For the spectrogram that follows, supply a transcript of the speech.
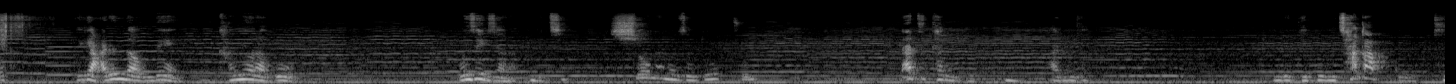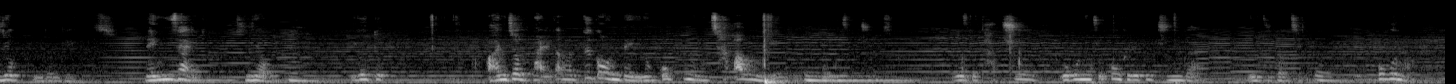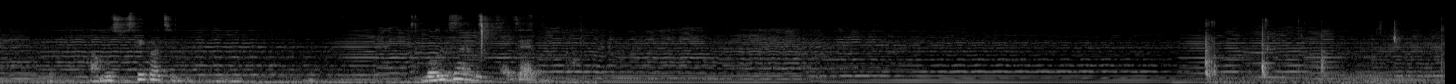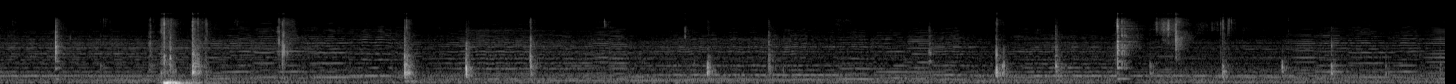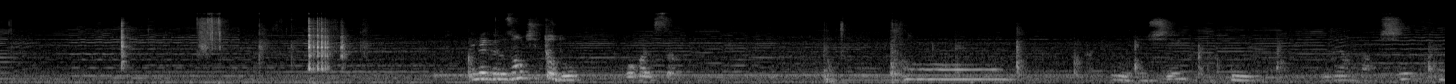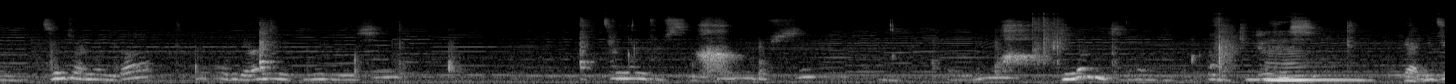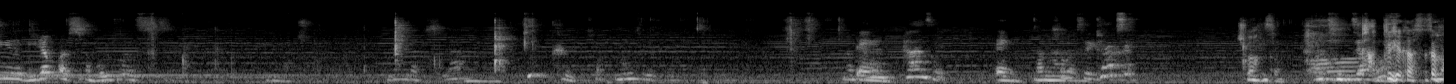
되게 아름다운데 강렬하고 원색이잖아. 그렇지? 시원하면서도 좀 따뜻한 게 아름다. 근데 대부분 차갑고 두렵고 이런 게 있지. 냉살도 두려워. 이것도 완전 빨강은 뜨거운데 이런 꽃피는 건 차가운 게 중에서. 이것도 다 추. 요거는 조금 그래도 준 거야. 이두 가지. 포근하고 나머지 세 가지는 널살이 써줘야 되 얘네 그리고 성취도 도 뭐가 있어? 어... 박효은 씨, 응. 유량박 씨, 진주 할머니가 그리고 우리 외할머니 김혜균 씨 장명주 씨 장명주 씨 그다음에 김남김 씨 할머니가 김윤선 씨. 음. 야, 이 중에서 미량박 씨가 뭘 좋아했을지. 핑크. 분홍색 땡. 파란색 땡. 난 초록색 초록색 주황색. 아 진짜 다 뒤에 갔어.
